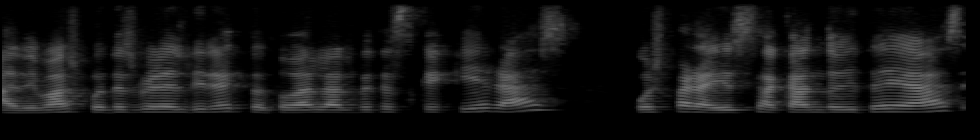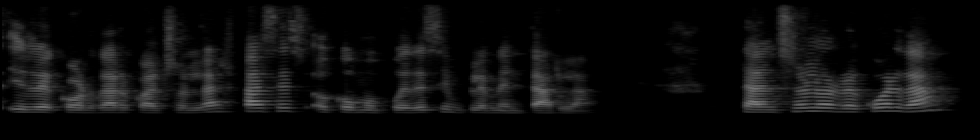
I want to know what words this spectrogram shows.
además, puedes ver el directo todas las veces que quieras, pues para ir sacando ideas y recordar cuáles son las fases o cómo puedes implementarla. Tan solo recuerda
